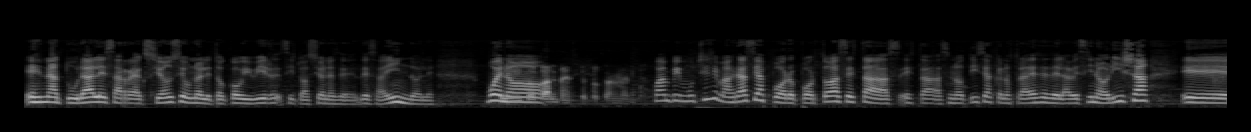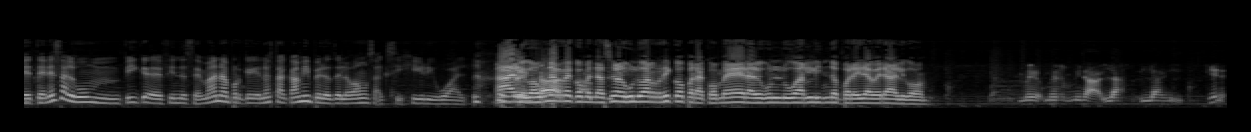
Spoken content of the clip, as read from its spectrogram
es natural esa reacción si a uno le tocó vivir situaciones de, de esa índole. Bueno, Sí, totalmente, totalmente. Juanpi, muchísimas gracias por, por todas estas, estas noticias que nos traes desde la vecina orilla. Eh, ¿Tenés algún pique de fin de semana? Porque no está Cami, pero te lo vamos a exigir igual. Algo, alguna recomendación, algún lugar rico para comer, algún lugar lindo para ir a ver algo. Me, me- mira, las, las- tiene-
